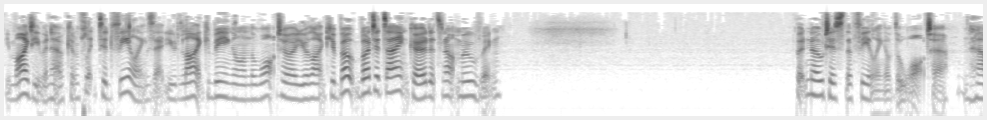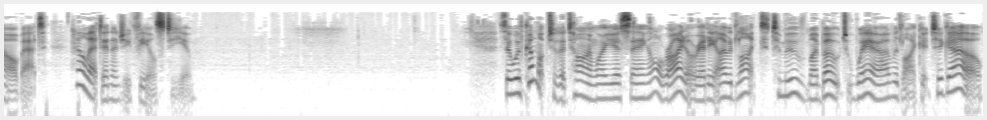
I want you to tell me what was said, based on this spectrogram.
You might even have conflicted feelings that you like being on the water or you like your boat, but it's anchored, it's not moving. but notice the feeling of the water and how that how that energy feels to you. So we've come up to the time where you're saying, all right, already, I would like to move my boat where I would like it to go.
